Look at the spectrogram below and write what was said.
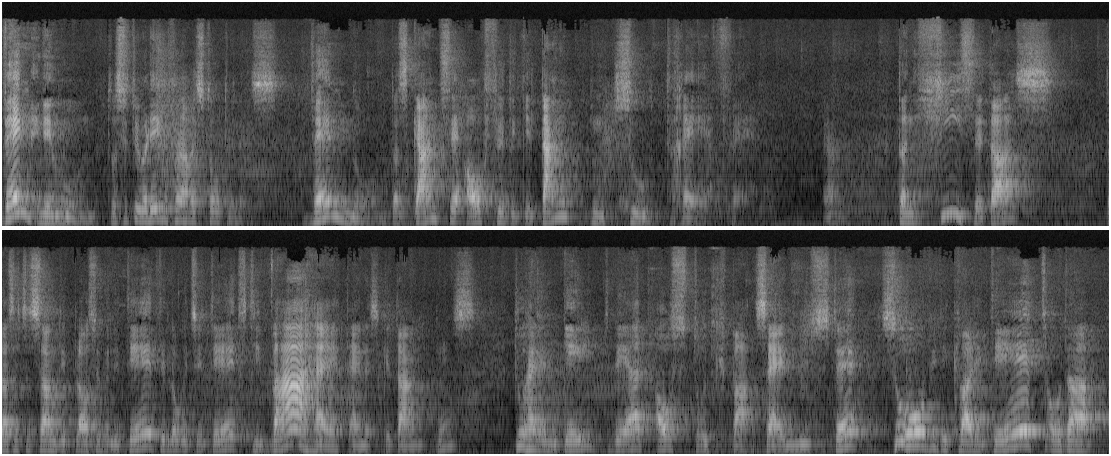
wenn nun, das ist die Überlegung von Aristoteles, wenn nun das Ganze auch für die Gedanken zuträfe, ja, dann hieße das, dass sozusagen die Plausibilität, die Logizität, die Wahrheit eines Gedankens durch einen Geldwert ausdrückbar sein müsste, so wie die Qualität oder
